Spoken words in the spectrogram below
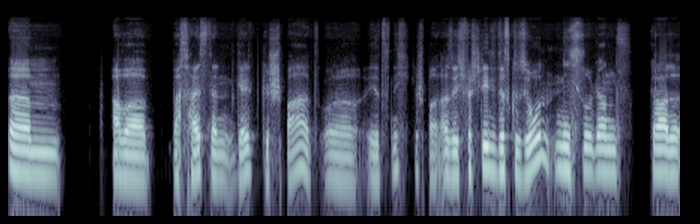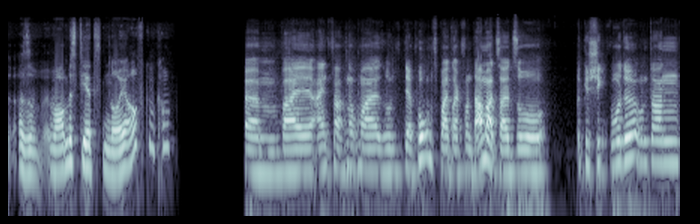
Ähm, aber was heißt denn Geld gespart oder jetzt nicht gespart? Also ich verstehe die Diskussion nicht so ganz gerade. Also warum ist die jetzt neu aufgekommen? Ähm, weil einfach nochmal so der Forumsbeitrag von damals halt so geschickt wurde und dann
